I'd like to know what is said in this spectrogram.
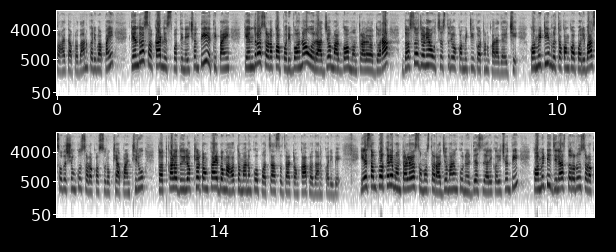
ସହାୟତା ପ୍ରଦାନ କରିବା ପାଇଁ କେନ୍ଦ୍ର ସରକାର ନିଷ୍ପତ୍ତି ନେଇଛନ୍ତି। ଏଥିପାଇଁ କେନ୍ଦ୍ର ସଡ଼କ ପରିବହନ ଓ ରାଜମାର୍ଗ ମନ୍ତ୍ରାଳୟ ଦ୍ୱାରା ଦଶ ଜଣିଆ ଉଚ୍ଚସ୍ତରୀୟ କମିଟି ଗଠନ କରାଯାଇଛି। କମିଟି ମୃତକଙ୍କ ପରିବାର ସଦସ୍ୟଙ୍କୁ ସଡ଼କ ସୁରକ୍ଷା ପାଣ୍ଠିରୁ ତତ୍କାଳ ଦୁଇ ଲକ୍ଷ ଟଙ୍କା ଏବଂ ଆହତମାନଙ୍କୁ ପଚାଶ ହଜାର ଟଙ୍କା ପ୍ରଦାନ କରିବେ। ଏ ସମ୍ପର୍କରେ ମନ୍ତ୍ରାଳୟ ସମସ୍ତ ରାଜ୍ୟମାନଙ୍କୁ ନିର୍ଦ୍ଦେଶ ଜାରି କରିଛନ୍ତି। କମିଟି ଜିଲ୍ଲା ସ୍ତରରୁ ସଡ଼କ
